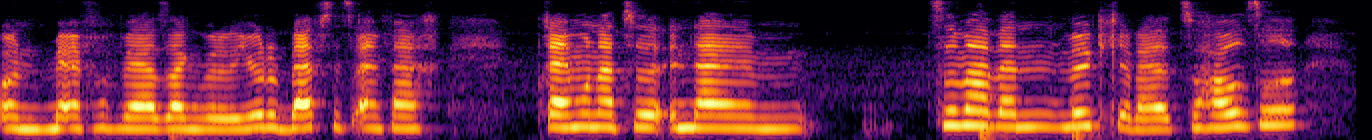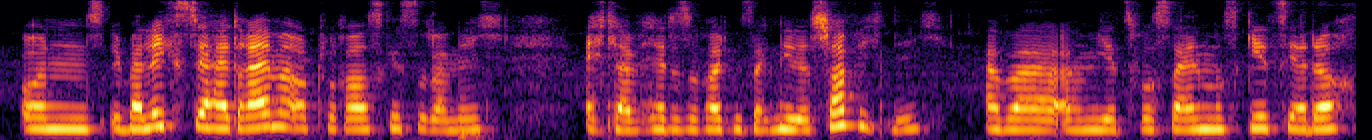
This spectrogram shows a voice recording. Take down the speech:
und mir einfach wer sagen würde, jo, du bleibst jetzt einfach drei Monate in deinem Zimmer, wenn möglich, oder zu Hause und überlegst dir halt dreimal, ob du rausgehst oder nicht. Ich glaube, ich hätte sofort gesagt, nee, das schaffe ich nicht. Aber ähm, jetzt, wo es sein muss, geht es ja doch.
